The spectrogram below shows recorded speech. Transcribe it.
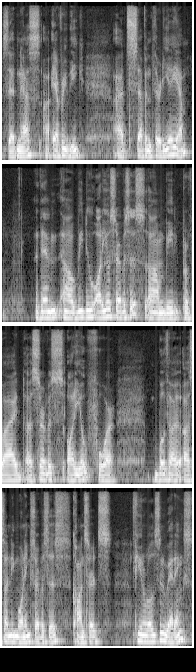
ZNS uh, every week at 7:30 a.m. Then uh, we do audio services. Um, we provide uh, service audio for both our, our, Sunday morning services, concerts, funerals, and weddings.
